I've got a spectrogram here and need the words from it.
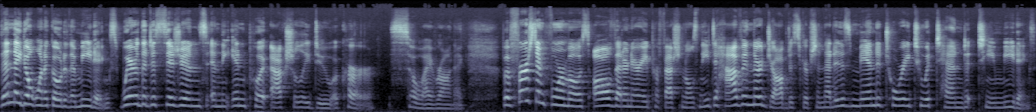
then they don't want to go to the meetings where the decisions and the input actually do occur. So ironic. But first and foremost, all veterinary professionals need to have in their job description that it is mandatory to attend team meetings.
